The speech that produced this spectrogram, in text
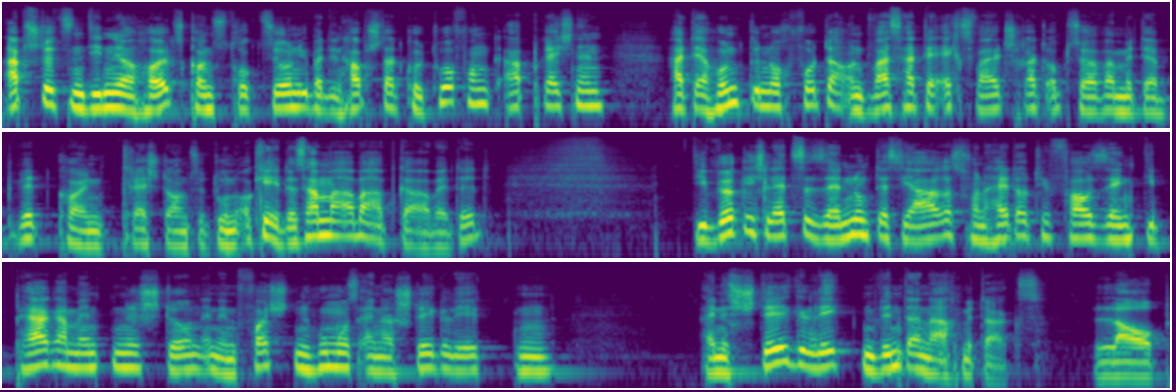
Abstürzen dienende Holzkonstruktion über den Hauptstadtkulturfunk abrechnen? Hat der Hund genug Futter und was hat der Ex-Waldschrat-Observer mit der Bitcoin-Crashdown zu tun? Okay, das haben wir aber abgearbeitet. Die wirklich letzte Sendung des Jahres von Hideout TV senkt die pergamentene Stirn in den feuchten Humus stillgelegten, eines stillgelegten Winternachmittags. Laub.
